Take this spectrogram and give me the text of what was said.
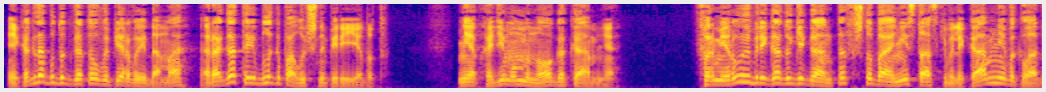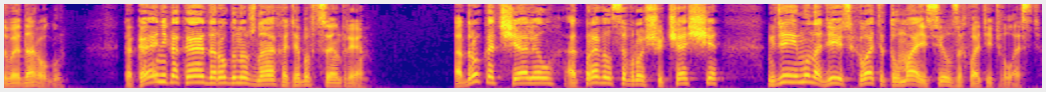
и когда будут готовы первые дома, рогатые благополучно переедут. Необходимо много камня. Формирую бригаду гигантов, чтобы они стаскивали камни, выкладывая дорогу. Какая-никакая дорога нужна, хотя бы в центре. А отчалил, отправился в рощу чаще, где ему, надеюсь, хватит ума и сил захватить власть.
